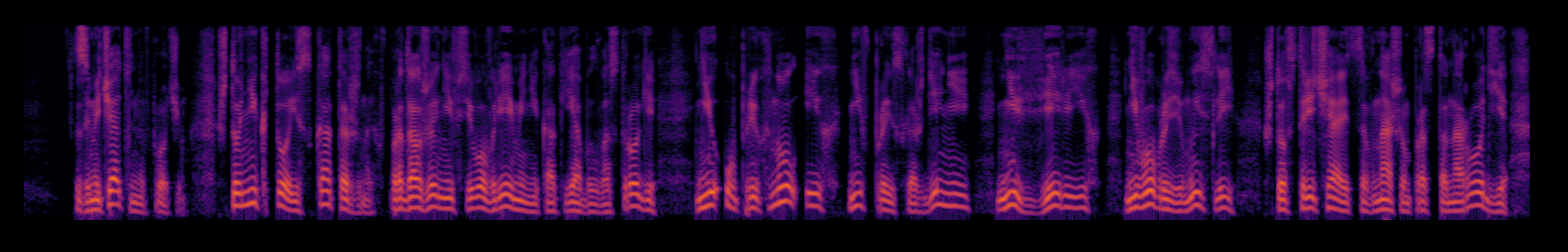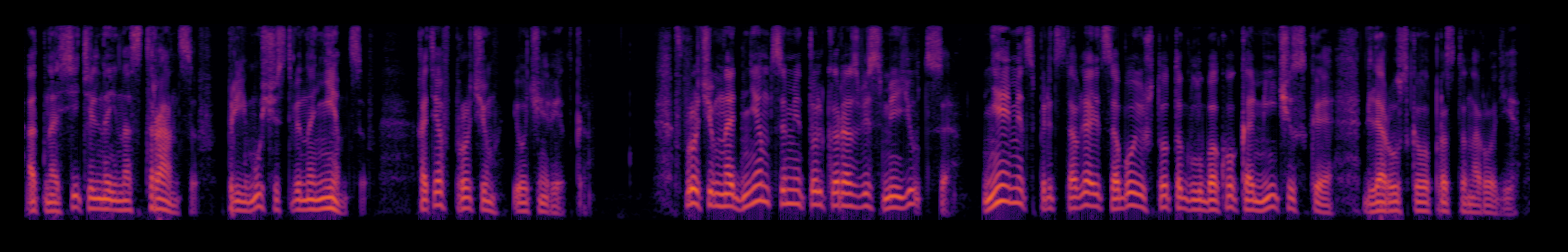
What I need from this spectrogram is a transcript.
Замечательно, впрочем, что никто из каторжных в продолжении всего времени, как я был в Остроге, не упрекнул их ни в происхождении, ни в вере их, ни в образе мыслей, что встречается в нашем простонародье относительно иностранцев, преимущественно немцев, хотя, впрочем, и очень редко. Впрочем, над немцами только разве смеются — Немец представляет собой что-то глубоко комическое для русского простонародья.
